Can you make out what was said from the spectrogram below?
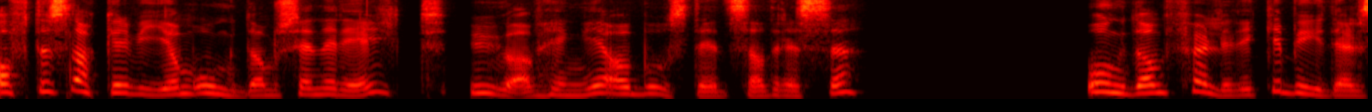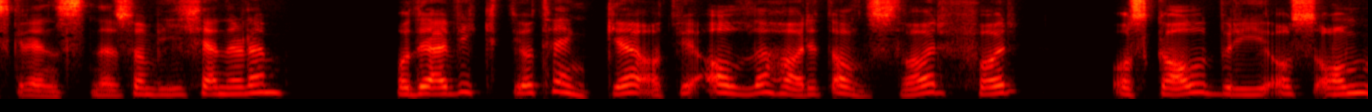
Ofte snakker vi om ungdom generelt, uavhengig av bostedsadresse. Ungdom følger ikke bydelsgrensene som vi kjenner dem, og det er viktig å tenke at vi alle har et ansvar for og skal bry oss om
